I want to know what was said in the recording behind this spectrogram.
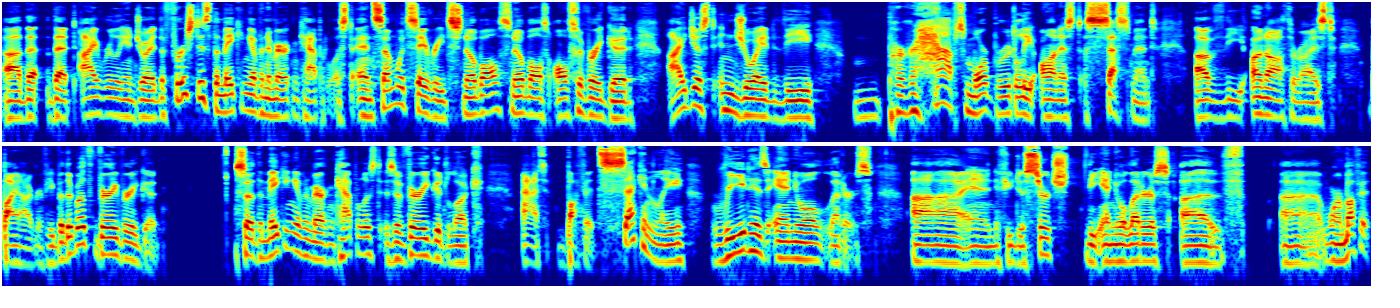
uh, that that I really enjoyed. The first is the making of an American capitalist, and some would say read Snowball. Snowball's also very good. I just enjoyed the perhaps more brutally honest assessment of the unauthorized biography, but they're both very, very good. So the making of an American capitalist is a very good look at Buffett. Secondly, read his annual letters. Uh, and if you just search the annual letters of uh, Warren Buffett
